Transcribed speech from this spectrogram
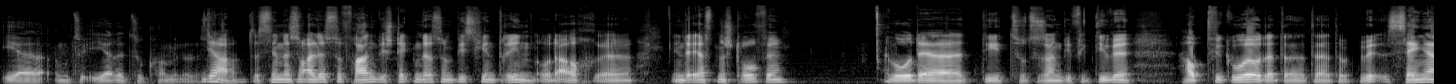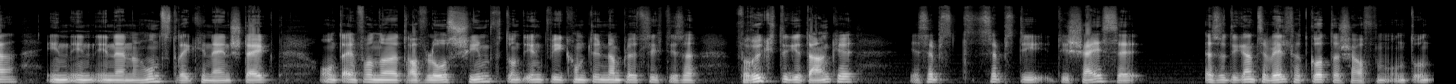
eher, um zur Ehre zu kommen. Oder so. Ja, das sind also alles so Fragen, die stecken da so ein bisschen drin. Oder auch äh, in der ersten Strophe, wo der, die sozusagen die fiktive Hauptfigur oder der, der, der Sänger in, in, in einen Hundstreck hineinsteigt und einfach nur drauf losschimpft und irgendwie kommt ihm dann plötzlich dieser verrückte Gedanke, ja, selbst, selbst die, die Scheiße also die ganze Welt hat Gott erschaffen und, und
